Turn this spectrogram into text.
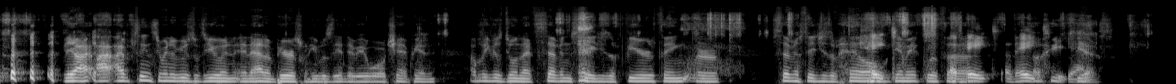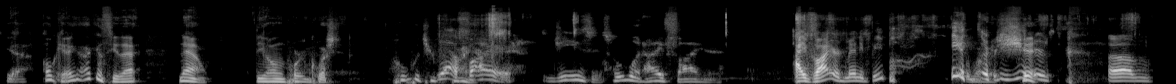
yeah, I, I've seen some interviews with you and, and Adam Pearce when he was the NWA World Champion. I believe he was doing that seven stages of fear thing or seven stages of hell Hate. gimmick with uh, of hate, of hate, of hate. yeah. Yes, yeah. Okay, I can see that. Now, the all important question: Who would you Yeah, fire? fire. Jesus, who would I fire? I fired many people in 30 shit. years. Um,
